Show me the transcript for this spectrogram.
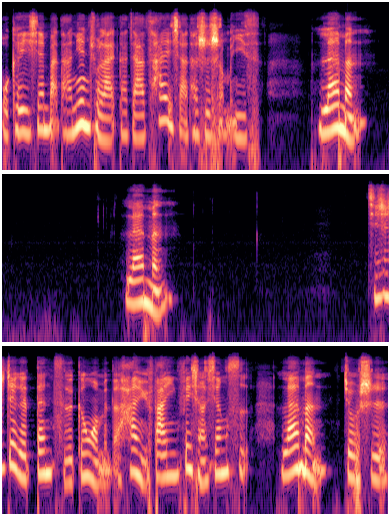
我可以先把它念出来，大家猜一下它是什么意思？lemon，lemon。其实这个单词跟我们的汉语发音非常相似，lemon 就是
